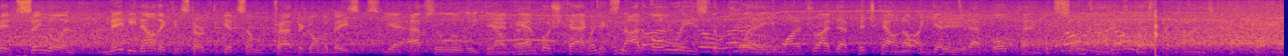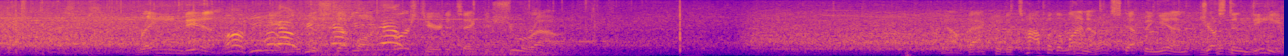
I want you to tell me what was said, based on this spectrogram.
pitch single, and maybe now they can start to get some traffic on the bases. Yeah, absolutely, Dan. Ambush tactics, not always the play. You want to drive that pitch count up and get into that bullpen, but sometimes desperate times call for desperate measures. Reined in. Oh, beat it out, He'll beat it out, beat on it out. first here to take the sure out. Back to the top of the lineup, stepping in, Justin Dean.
